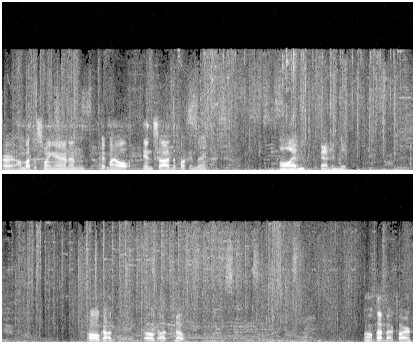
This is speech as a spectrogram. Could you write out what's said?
Alright, I'm about to swing in and then hit my ult inside the fucking thing. Oh, I haven't fabricated it. Oh god. Oh god, no. Well, that backfired.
